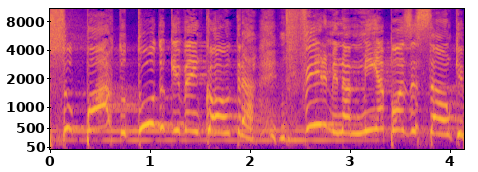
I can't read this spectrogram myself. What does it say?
Suporto tudo que vem contra, firme na minha posição, que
